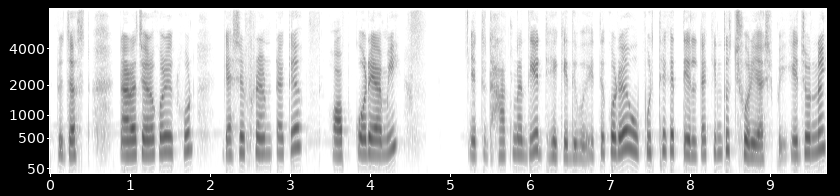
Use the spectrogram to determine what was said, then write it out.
একটু জাস্ট নাড়াচাড়া করে এখন গ্যাসের ফ্লেমটাকে অফ করে আমি এটা ঢাকনা দিয়ে ঢেকে দিব। এতে করে উপর থেকে তেলটা কিন্তু ছড়িয়ে আসবে। এজন্যই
